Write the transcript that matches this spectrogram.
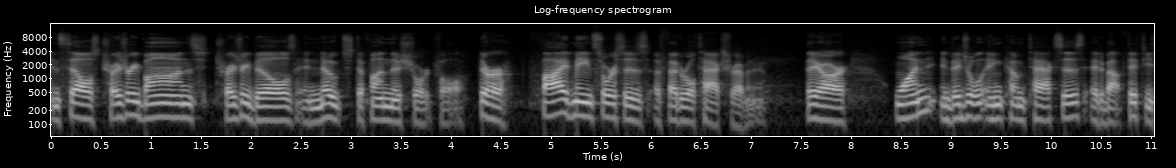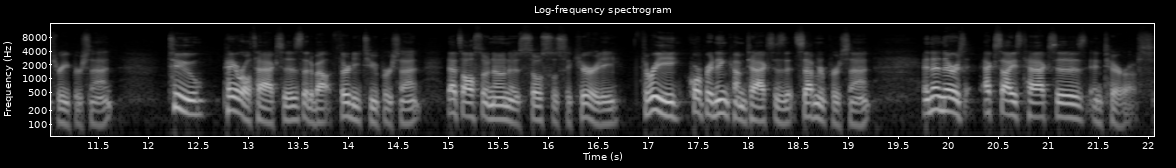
and sells Treasury bonds, Treasury bills, and notes to fund this shortfall. There are five main sources of federal tax revenue. They are one, individual income taxes at about 53%, two, payroll taxes at about 32%. That's also known as Social Security, Three, corporate income taxes at 7%. And then there's excise taxes and tariffs.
